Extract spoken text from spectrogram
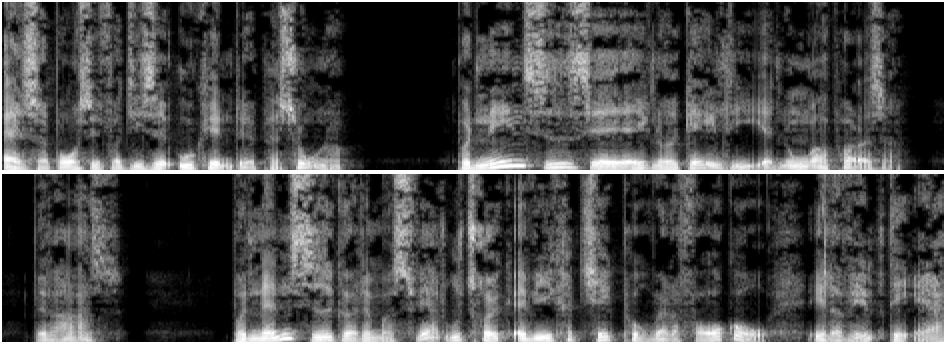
Altså bortset fra disse ukendte personer. På den ene side ser jeg ikke noget galt i, at nogen opholder sig. Bevares. På den anden side gør det mig svært utryg, at vi ikke har tjek på, hvad der foregår, eller hvem det er.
